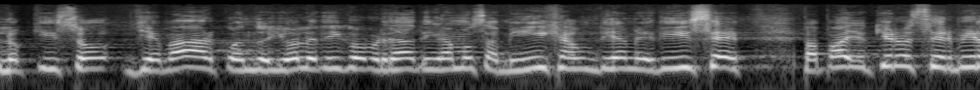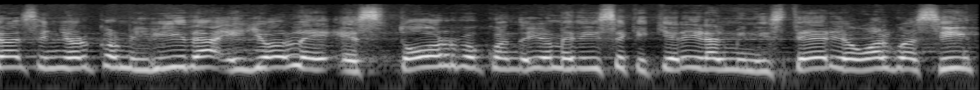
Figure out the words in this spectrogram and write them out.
lo quiso llevar. Cuando yo le digo, ¿verdad? Digamos a mi hija, un día me dice, papá, yo quiero servir al Señor con mi vida y yo le estorbo cuando yo me dice que quiere ir al ministerio algo así.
